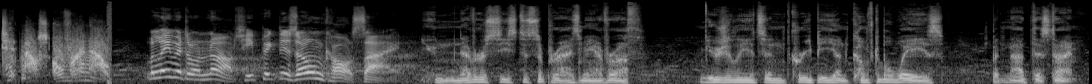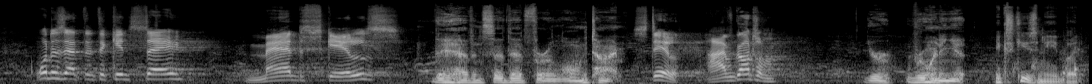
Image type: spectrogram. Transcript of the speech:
Titmouse, over and out. Believe it or not, he picked his own call sign. You never cease to surprise me, Avroth. Usually it's in creepy, uncomfortable ways, but not this time. What is that that the kids say? Mad skills? They haven't said that for a long time. Still, I've got them. You're ruining it. Excuse me, but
